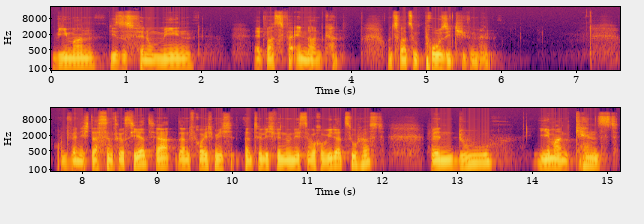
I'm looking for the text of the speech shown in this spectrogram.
wie man dieses Phänomen etwas verändern kann. Und zwar zum Positiven hin. Und wenn dich das interessiert, ja, dann freue ich mich natürlich, wenn du nächste Woche wieder zuhörst. Wenn du jemanden kennst,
